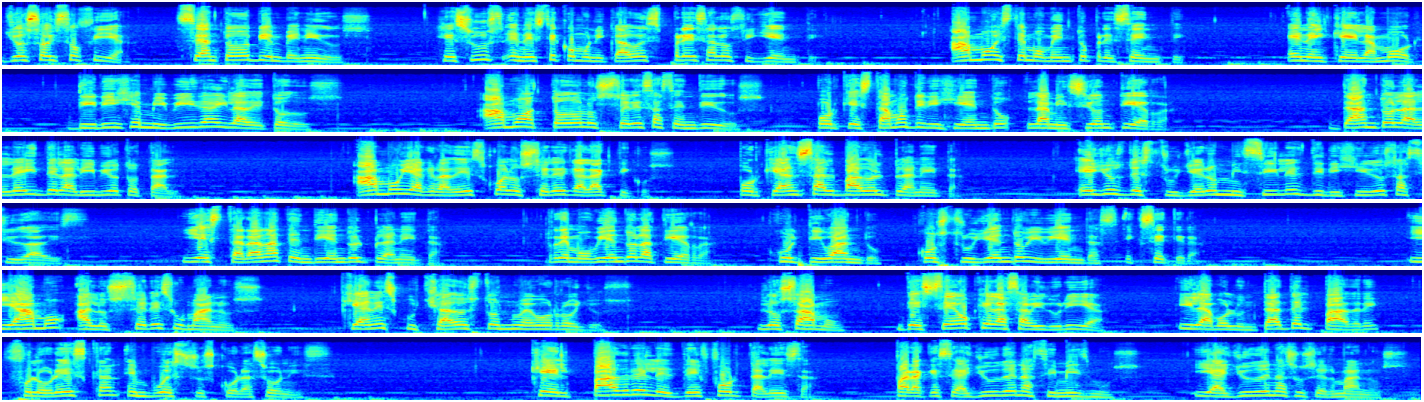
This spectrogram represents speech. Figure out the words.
Yo soy Sofía. Sean todos bienvenidos. Jesús en este comunicado expresa lo siguiente. Amo este momento presente, en el que el amor dirige mi vida y la de todos. Amo a todos los seres ascendidos, porque estamos dirigiendo la misión Tierra, dando la ley del alivio total. Amo y agradezco a los seres galácticos, porque han salvado el planeta. Ellos destruyeron misiles dirigidos a ciudades y estarán atendiendo el planeta, removiendo la tierra, cultivando, construyendo viviendas, etc. Y amo a los seres humanos que han escuchado estos nuevos rollos. Los amo, deseo que la sabiduría y la voluntad del Padre florezcan en vuestros corazones. Que el Padre les dé fortaleza para que se ayuden a sí mismos y ayuden a sus hermanos.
